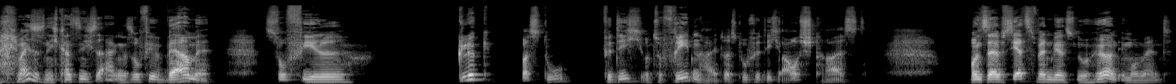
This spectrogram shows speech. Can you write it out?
ich weiß es nicht, kann es nicht sagen, so viel Wärme, so viel Glück, was du für dich und Zufriedenheit, was du für dich ausstrahlst. Und selbst jetzt, wenn wir uns nur hören im Moment,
